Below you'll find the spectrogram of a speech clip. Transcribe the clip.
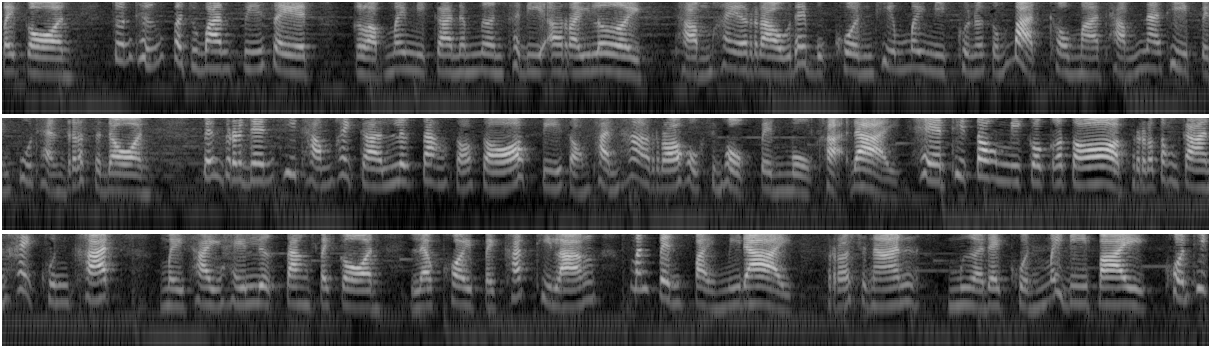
ไปก่อน จนถึงปัจจุบันปีเศษ กลับไม่มีการดำเนินคดีอะไรเลยทำให้เราได้บุคคลที่ไม่มีคุณสมบัติเข้ามาทำหน้าที่เป็นผู้แทนรัษฎร เป็นประเด็นที่ทำให้การเลือกตั้งสสปี 2566 เป็นโมฆะได้ เหตุที่ต้องมีกกตเพราะต้องการให้คุณคัดไม่ใช่ให้เลือกตั้งไปก่อน แล้วค่อยไปคัดทีหลัง มันเป็นไปไม่ได้ เพราะฉะนั้นเมื่อได้คนไม่ดีไป คนที่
